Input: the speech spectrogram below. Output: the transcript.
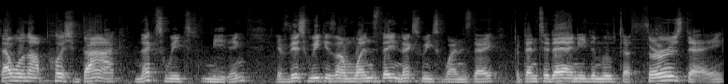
That will not push back next week's meeting. If this week is on Wednesday, next week's Wednesday. But then today I need to move to Thursday.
